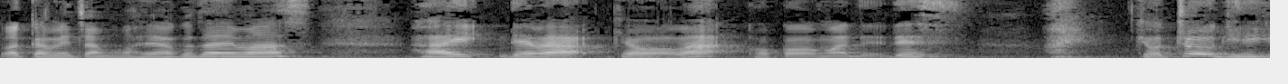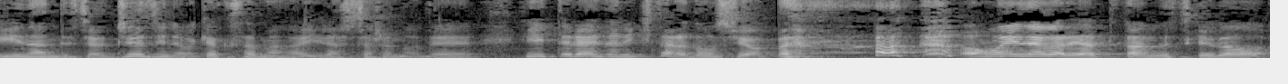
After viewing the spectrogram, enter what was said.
わかめちゃんもおはようございます。はい。では今日はここまでです。今日超ギリギリなんですよ。10時にお客様がいらっしゃるので弾いてる間に来たらどうしようって 思いながらやってたんですけど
